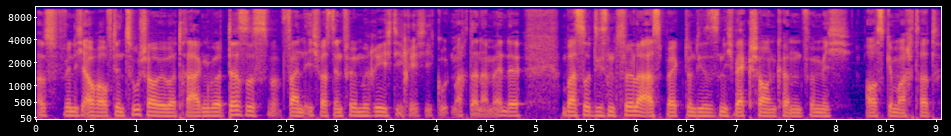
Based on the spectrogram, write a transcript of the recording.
das finde ich, auch auf den Zuschauer übertragen wird. Das ist, fand ich, was den Film richtig, richtig gut macht dann am Ende, was so diesen Thriller-Aspekt und dieses nicht wegschauen können für mich ausgemacht hat.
